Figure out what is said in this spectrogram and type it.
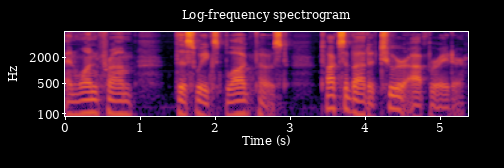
and one from this week's blog post, talks about a tour operator.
